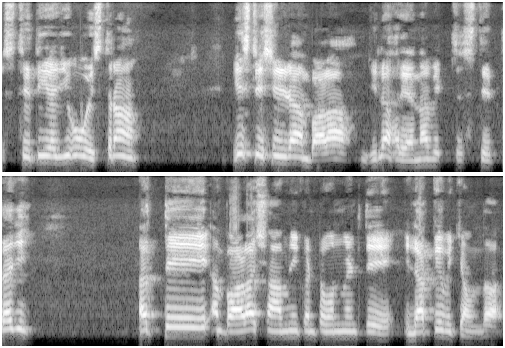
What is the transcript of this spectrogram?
ਸਥਿਤੀ ਹੈ ਜੀ, ਉਹ ਇਸ ਤਰ੍ਹਾਂ ਇਹ ਸਟੇਸ਼ਨ ਜਿਹੜਾ ਅੰਬਾਲਾ ਜ਼ਿਲ੍ਹਾ ਹਰਿਆਣਾ ਵਿੱਚ ਸਥਿਤ ਹੈ ਜੀ। ਅਤੇ ਅੰਬਾਲਾ ਸ਼ਾਮਨੀ ਕੰਟੋਨਮੈਂਟ ਦੇ ਇਲਾਕੇ ਵਿੱਚ ਆਉਂਦਾ।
